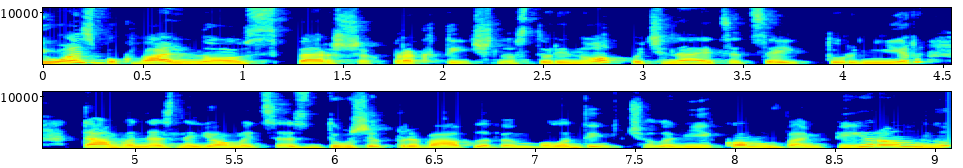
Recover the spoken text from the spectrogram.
І ось буквально з перших практично сторінок починається цей турнір. Там вона знайомиться з дуже привабливим молодим чоловіком, вампіром. Ну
